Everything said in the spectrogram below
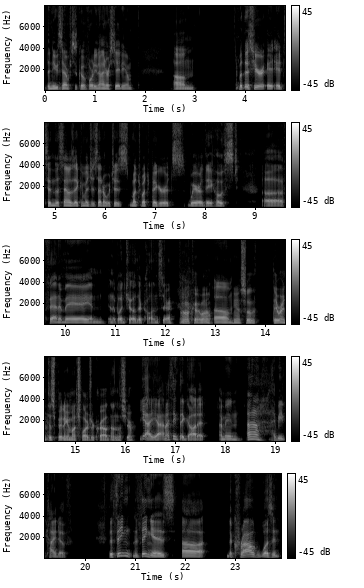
the new San Francisco 49er Stadium. Um, but this year, it, it's in the San Jose Convention Center, which is much much bigger. It's where they host uh, Fanime and and a bunch of other cons there. Oh, okay, wow. Um, yeah, so they were anticipating a much larger crowd than this year. Yeah, yeah, and I think they got it. I mean, uh, I mean, kind of. The thing, the thing is, uh, the crowd wasn't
